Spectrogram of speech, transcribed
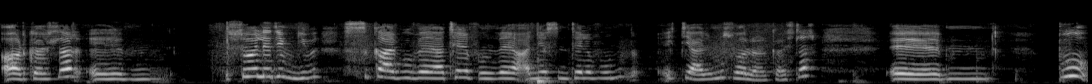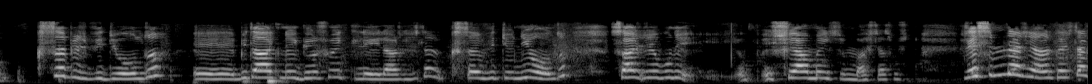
Arkadaşlar ee, söylediğim gibi Skype veya telefon veya annesinin telefonuna ihtiyacımız var arkadaşlar. Ee, bu kısa bir video oldu. Ee, bir dahakine görüşmek dileğiyle arkadaşlar. Kısa bir video niye oldu? Sadece bunu şey yapmak için başlatmıştım. Resimler ya arkadaşlar.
